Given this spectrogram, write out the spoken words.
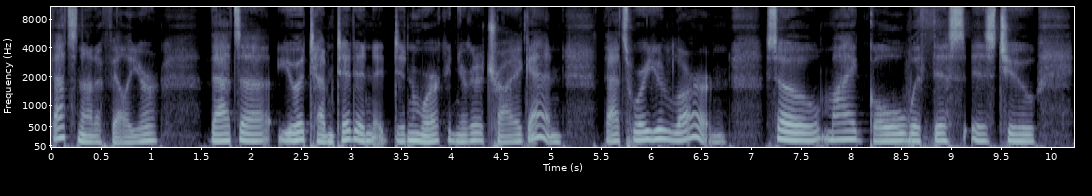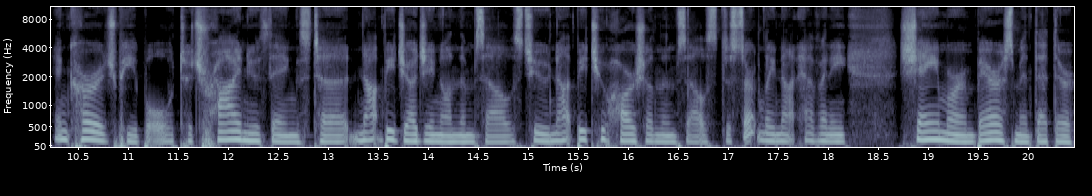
That's not a failure. That's a you attempted and it didn't work and you're going to try again. That's where you learn. So, my goal with this is to encourage people to try new things, to not be judging on themselves, to not be too harsh on themselves, to certainly not have any shame or embarrassment that they're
